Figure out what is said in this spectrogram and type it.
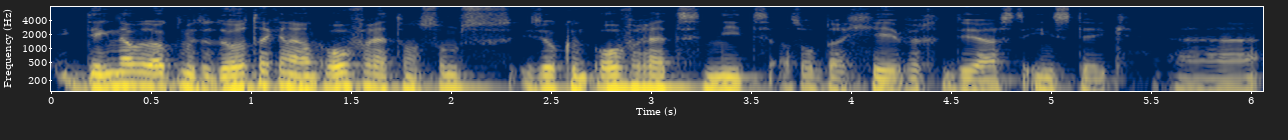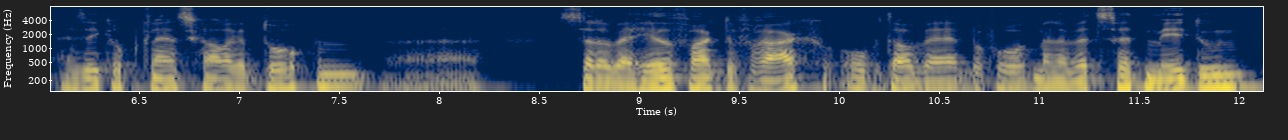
Ik denk dat we ook moeten doortrekken naar een overheid, want soms is ook een overheid niet als opdrachtgever de juiste insteek. en zeker op kleinschalige dorpen stellen wij heel vaak de vraag of dat wij bijvoorbeeld met een wedstrijd meedoen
